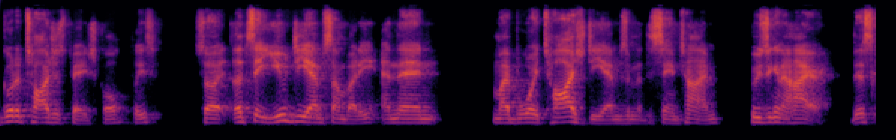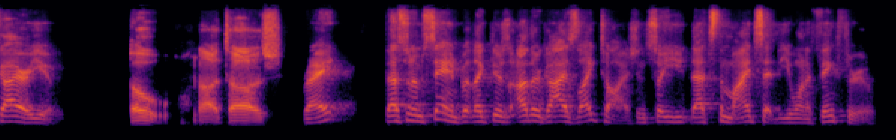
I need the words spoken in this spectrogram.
go to Taj's page, Cole, please. So, let's say you DM somebody and then my boy Taj DMs him at the same time. Who's he going to hire? This guy or you? Oh, not Taj. right? That's what I'm saying. But like there's other guys like Taj. And so you that's the mindset that you want to think through.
